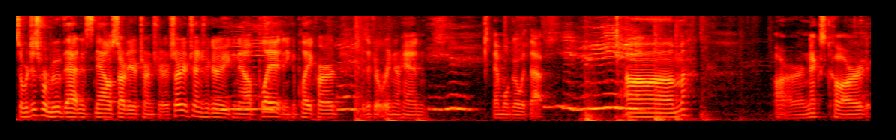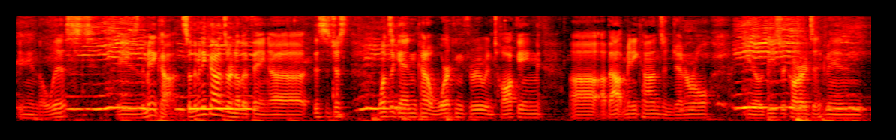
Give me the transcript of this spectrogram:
So we're just remove that and it's now start of your turn trigger. Start of your turn trigger, you can now play it and you can play a card as if it were in your hand, and we'll go with that. Um, our next card in the list is the minicons. So the minicons are another thing. Uh, this is just once again kind of working through and talking uh, about minicons in general. You know, these are cards that have been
